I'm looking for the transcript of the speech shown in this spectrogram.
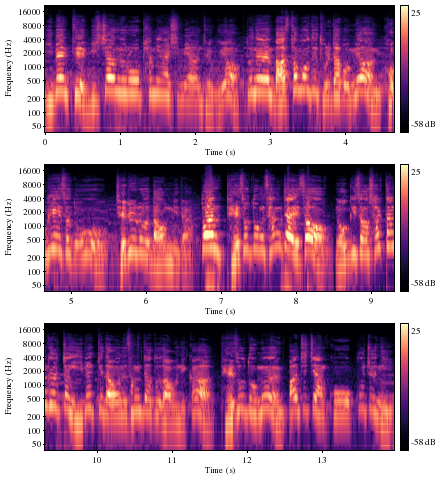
이벤트 미션으로 파밍하시면 되고요. 또는 마스터 모드 돌다 보면 거기에서도 재료로 나옵니다. 또한 대소동 상자에서 여기서 설탕 결정 200개 나오는 상자도 나오니까 대소동은 빠지지 않고 꾸준히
